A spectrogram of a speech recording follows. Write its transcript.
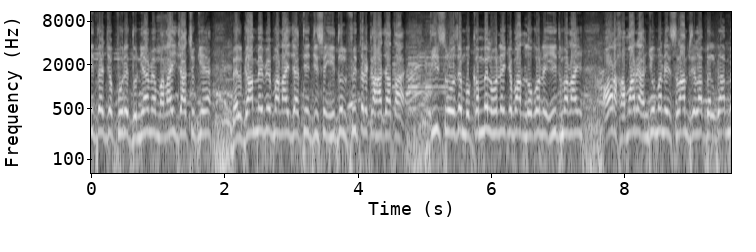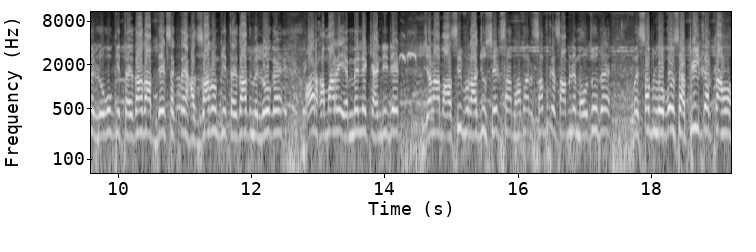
ईद है जो पूरे दुनिया में मनाई जा चुकी है। बेलगाम में भी मनाई जाती है, जिसे ईद उल फित्र कहा जाता है। तीस रोज़े मुकम्मल होने के बाद लोगों ने ईद मनाई और हमारे अंजुमन इस्लाम ज़िला बेलगाम में लोगों की तादाद, आप देख सकते हैं, हज़ारों की तादाद में लोग हैं। और हमारे एमएलए कैंडिडेट जनाब आसिफ राजू सेठ साहब हमारे सबके सामने मौजूद है। मैं सब लोगों से अपील करता हूँ?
